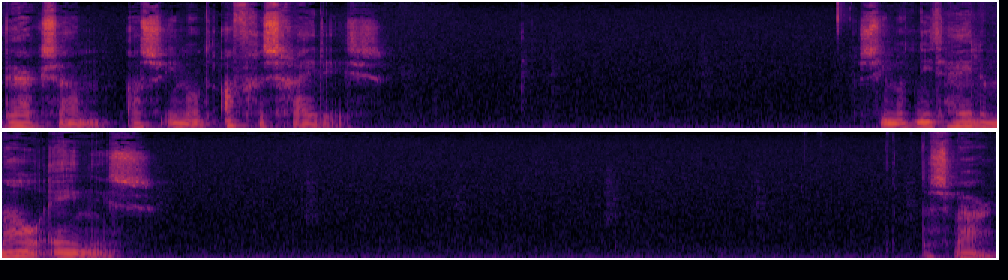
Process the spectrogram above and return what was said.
werkzaam als iemand afgescheiden is. Als iemand niet helemaal één is. Dat is waar.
